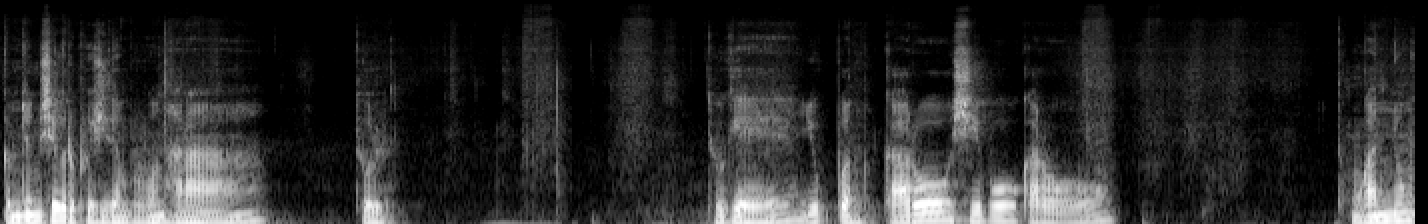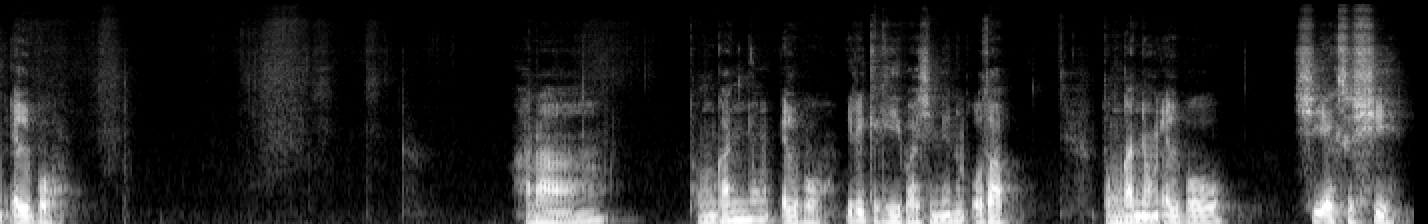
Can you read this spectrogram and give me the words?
검정색으로 표시된 부분 하나, 둘, 두 개, 6번 가로 15 가로. 동관용 엘보 하나, 동관용 엘보 이렇게 기입하시면 오답 동관용 엘보 CXC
